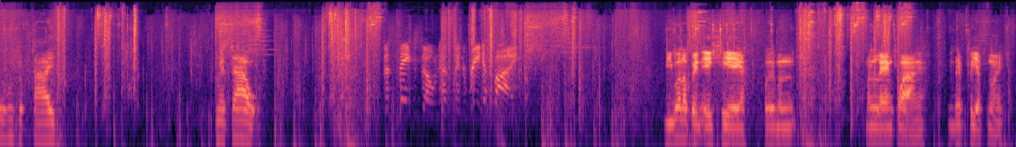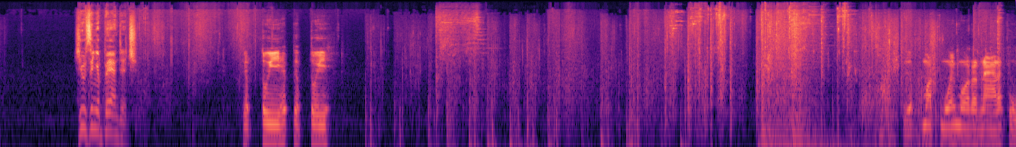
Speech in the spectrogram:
อ้ยเกือบตาย แม่เจ้า The safe zone has been redefined. ดีว่าเราเป็น AK ไงปืนมัน มันแรงกว่าไง ได้เปรียบหน่อย Using a bandage. เกือบตุยครับเกือบตุย เกือบมอดมวยมรณาแล้วกู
